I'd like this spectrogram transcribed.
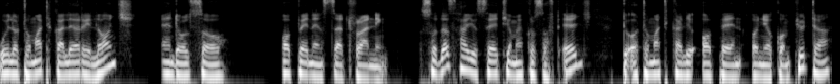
will automatically relaunch and also open and start running. So that's how you set your Microsoft Edge to automatically open on your computer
